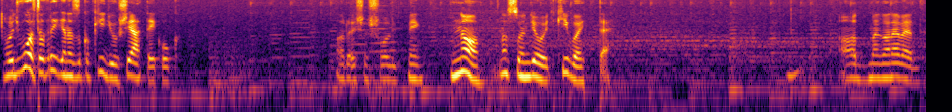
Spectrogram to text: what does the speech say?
Hogy voltak régen azok a kígyós játékok. Arra is hasonlít még. Na, azt mondja, hogy ki vagy te? Add meg a neved.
